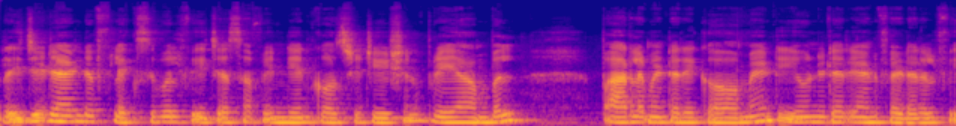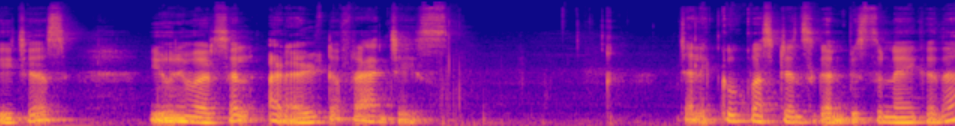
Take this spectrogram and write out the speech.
rigid and flexible features of Indian constitution preamble parliamentary government unitary and federal features universal adult franchise. చాలా ఎక్కువ క్వశ్చన్స్ కనిపిస్తున్నాయి కదా.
